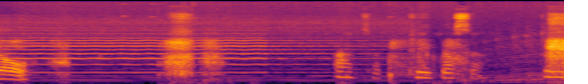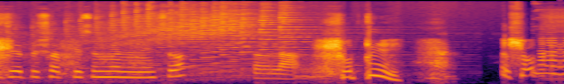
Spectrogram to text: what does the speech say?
দাও। আচ্ছা ঠিক আছে। তুমি যেহেতু সবকিছু মেনে নিছো তাহলে আমি সত্যি? হ্যাঁ। সত্যি?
